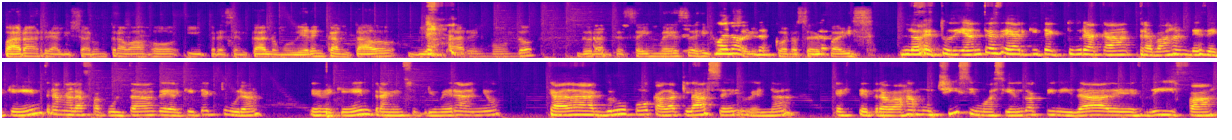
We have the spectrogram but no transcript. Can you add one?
para realizar un trabajo y presentarlo. Me hubiera encantado viajar el mundo durante seis meses y conocer el país. Los estudiantes de arquitectura acá trabajan desde que entran a la facultad de arquitectura, desde que entran en su primer año. Cada grupo, cada clase, ¿verdad? Este, trabaja muchísimo haciendo actividades, rifas,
